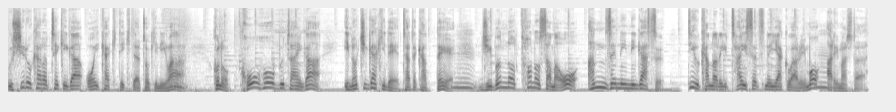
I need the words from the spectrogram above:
後ろから敵が追いかけてきた時には、この後方部隊が命がけで戦って、自分の殿様を安全に逃がすっていうかなり大切な役割もありました。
